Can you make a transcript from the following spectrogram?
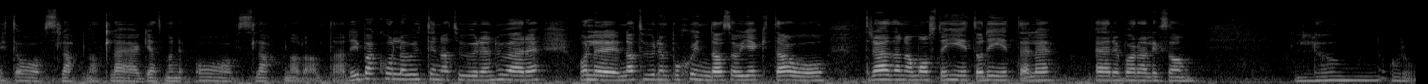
ett avslappnat läge, att man är avslappnad och allt det här. Det är bara att kolla ut i naturen. Hur är det? Håller naturen på att skynda sig och jäkta och träden måste hit och dit? Eller är det bara liksom lugn och ro?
